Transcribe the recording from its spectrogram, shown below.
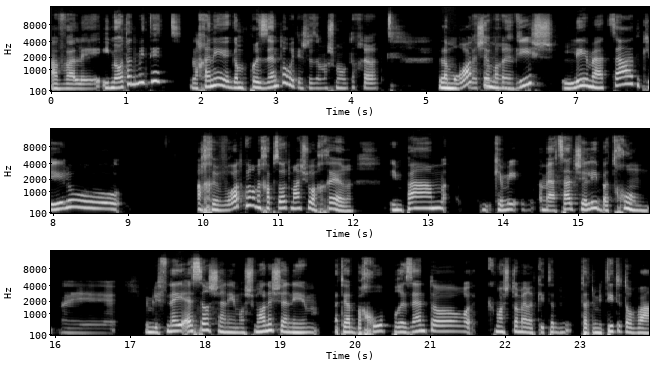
אבל היא מאוד תדמיתית, לכן היא גם פרזנטורית, יש לזה משמעות אחרת. למרות שמרגיש לי מהצד כאילו החברות כבר מחפשות משהו אחר. אם פעם, כמי, מהצד שלי בתחום, אה, אם לפני עשר שנים או שמונה שנים, את יודעת, בחרו פרזנטור, כמו שאת אומרת, כי תד, תדמיתית היא טובה,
